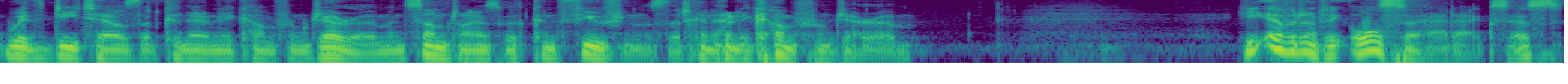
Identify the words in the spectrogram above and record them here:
with details that can only come from Jerome, and sometimes with confusions that can only come from Jerome. He evidently also had access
